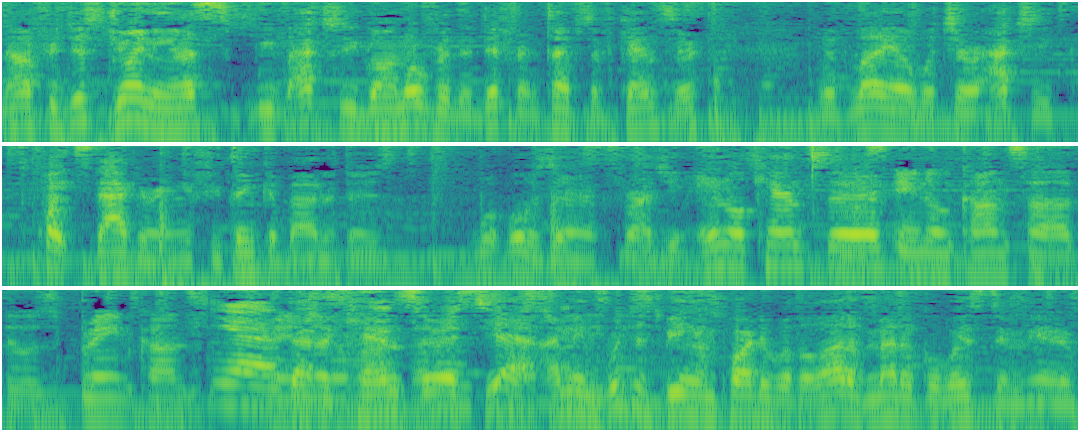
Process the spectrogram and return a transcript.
Now, if you're just joining us, we've actually gone over the different types of cancer with Leah, which are actually quite staggering if you think about it. There's what, what was there, Faraji? Anal There cancer, was anal cancer, there was brain cancer. Yeah. brain that are tumor. cancerous. Yeah, I mean, we're just being imparted with a lot of medical wisdom here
